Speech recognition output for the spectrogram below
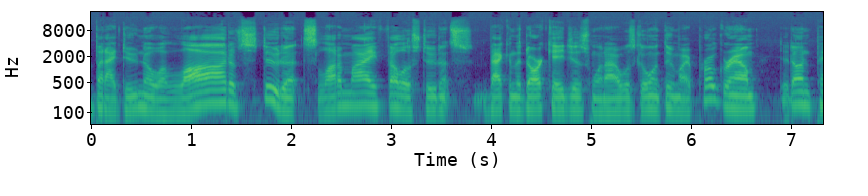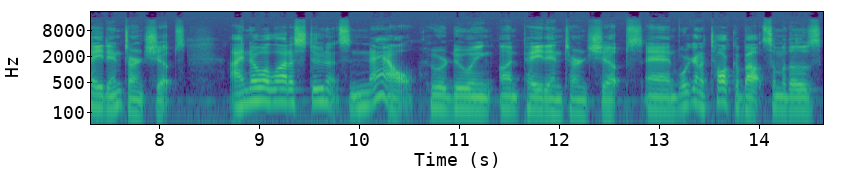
but I do know a lot of students, a lot of my fellow students back in the dark ages when I was going through my program, did unpaid internships. I know a lot of students now who are doing unpaid internships, and we're going to talk about some of those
